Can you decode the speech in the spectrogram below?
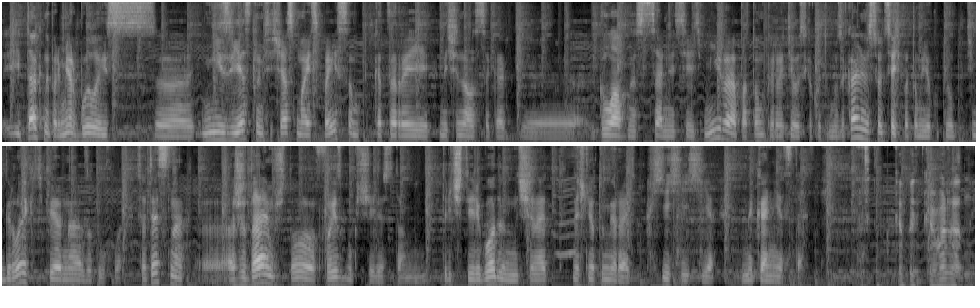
И так, например, было и с э, неизвестным сейчас MySpace, который начинался как э, главная социальная сеть мира, а потом превратилась в какую-то музыкальную соцсеть, потом ее купил Timberlake, и теперь она затухла. Соответственно, э, ожидаем, что Facebook через там 3-4 года начинает, начнет умирать. Хе-хе-хе, наконец-то. Какой-то кровожадный.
